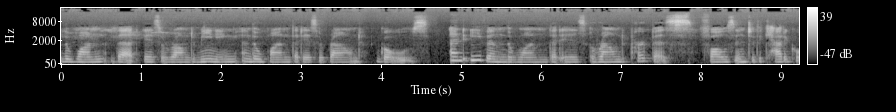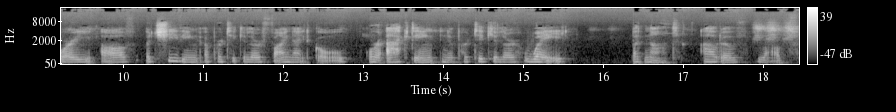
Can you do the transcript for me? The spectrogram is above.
the one that is around meaning and the one that is around goals. And even the one that is around purpose falls into the category of achieving a particular finite goal or acting in a particular way, but not out of love.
